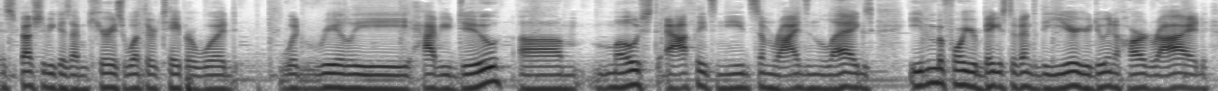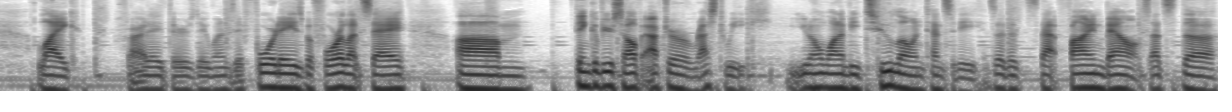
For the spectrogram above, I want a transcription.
especially because I'm curious what their taper would would really have you do. Um, most athletes need some rides in the legs. Even before your biggest event of the year, you're doing a hard ride like Friday, Thursday, Wednesday, four days before, let's say. Um, think of yourself after a rest week. You don't want to be too low intensity. It's, a, it's that fine balance. That's the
